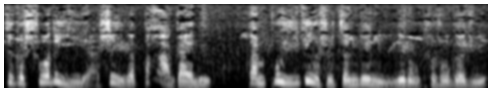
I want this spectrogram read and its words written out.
这个说的也是一个大概率，但不一定是针对你那种特殊格局，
